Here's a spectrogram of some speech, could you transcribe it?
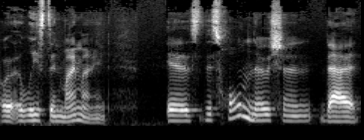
uh, at least in my mind, is this whole notion that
